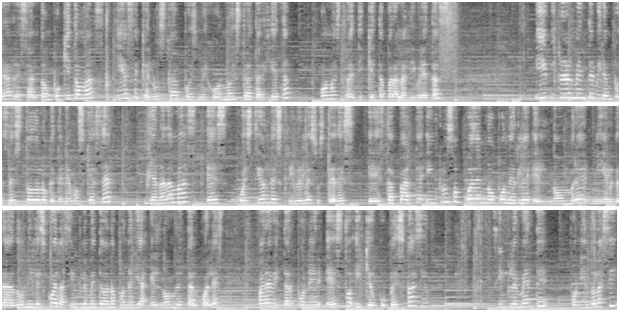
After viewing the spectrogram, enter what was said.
Resalta un poquito más y hace que luzca pues mejor nuestra tarjeta o nuestra etiqueta para las libretas. Y realmente miren pues es todo lo que tenemos que hacer. Ya nada más es cuestión de escribirles ustedes esta parte. Incluso pueden no ponerle el nombre, ni el grado, ni la escuela. Simplemente van a poner ya el nombre tal cual es para evitar poner esto y que ocupe espacio. Simplemente poniéndolo así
